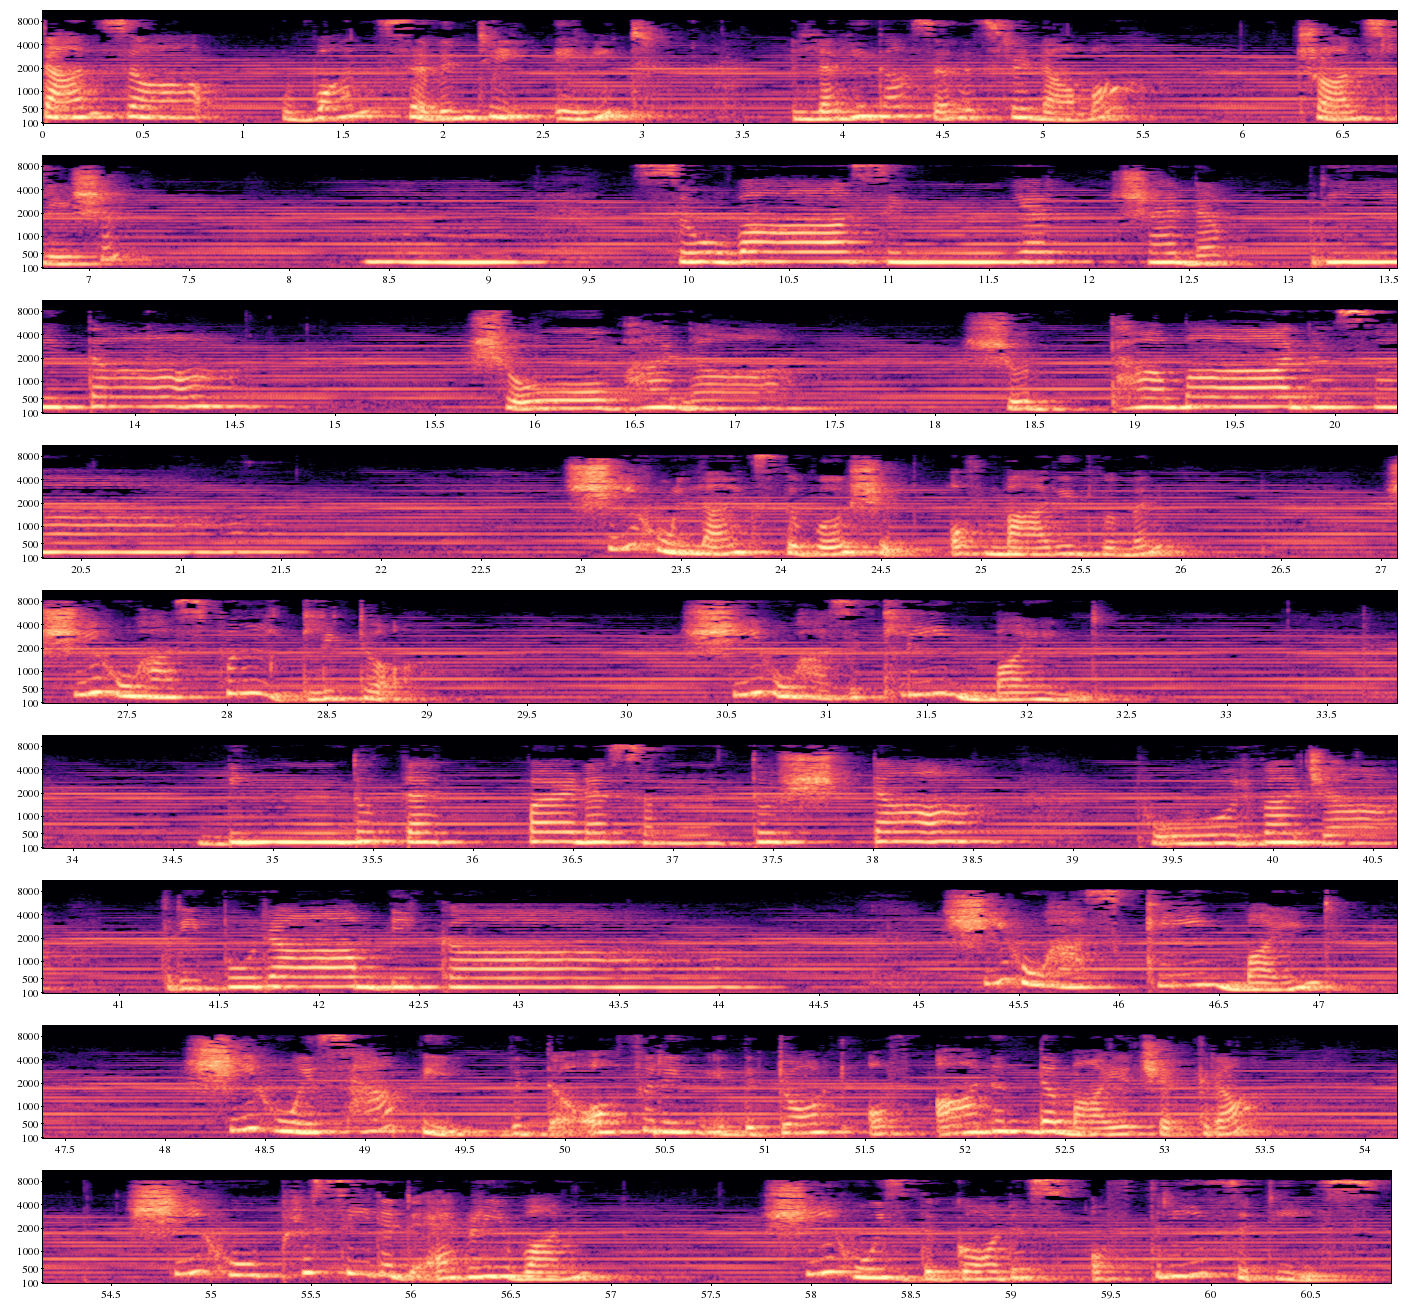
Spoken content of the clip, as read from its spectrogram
stanza 178, Lalita Sahasranama, translation. Hmm. सुवासिन्यर्चन Preeta Shobhana शुद्धमानसा She who likes the worship of married women, she who has full glitter, she who has a clean mind, बिन्दुतर्पणसन्तुष्टा पूर्वजा Tripurambika She who has clean mind, she who is happy with the offering in the dot of Anandamaya Chakra, she who preceded everyone, she who is the goddess of three cities,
